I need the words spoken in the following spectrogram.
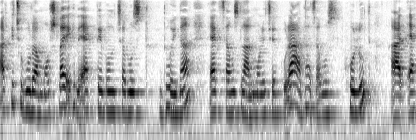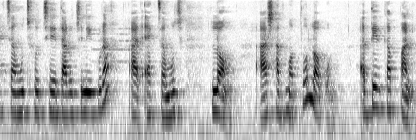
আর কিছু গুঁড়া মশলা। এখানে এক টেবিল চামচ ধইনা, এক চামচ লাল মরিচের গুঁড়া, আধা চামচ হলুদ, আর এক চামচ হচ্ছে দারুচিনি গুঁড়া আর এক চামচ লং আর স্বাদ মতো লবণ আর দেড় কাপ পানি।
